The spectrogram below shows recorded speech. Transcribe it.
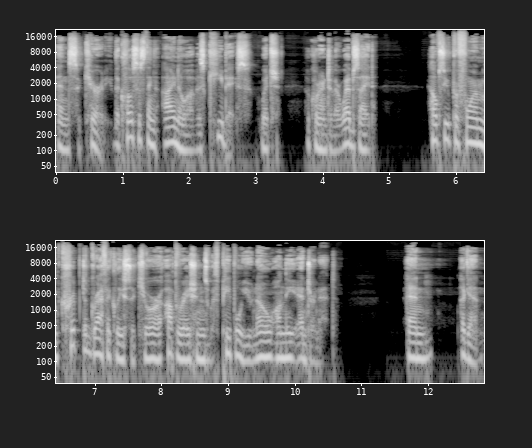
and security. The closest thing I know of is Keybase, which, according to their website, helps you perform cryptographically secure operations with people you know on the internet. And again,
